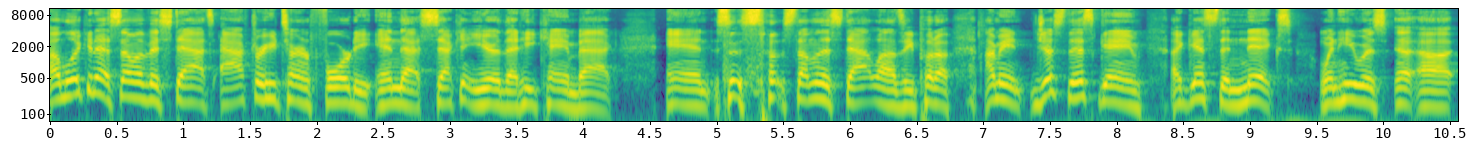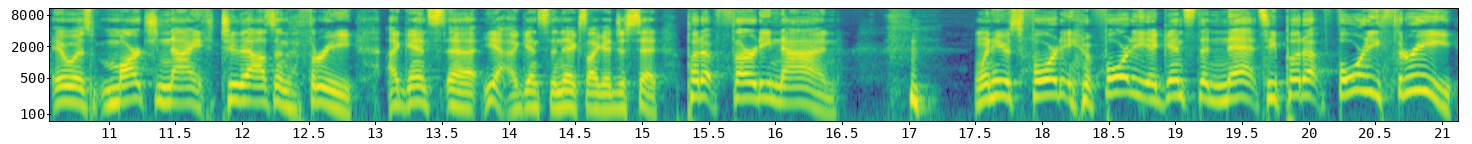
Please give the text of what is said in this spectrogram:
I'm looking at some of his stats after he turned 40 in that second year that he came back. And some of the stat lines he put up. I mean, just this game against the Knicks when he was, uh, uh, it was March 9th, 2003, against, uh, yeah, against the Knicks, like I just said, put up 39. when he was 40, 40 against the Nets, he put up 43.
